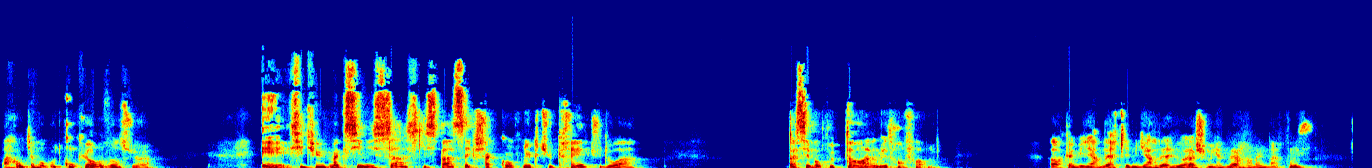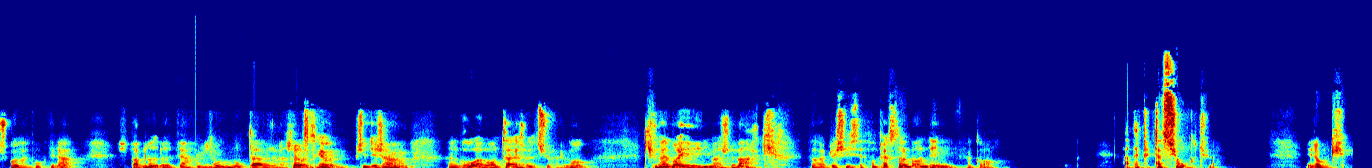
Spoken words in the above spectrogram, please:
Par contre, il y a beaucoup de concurrence dans ce jeu-là. Et si tu maximises ça, ce qui se passe, c'est que chaque contenu que tu crées, tu dois passer beaucoup de temps à le mettre en forme. Alors qu'un milliardaire qui est milliardaire, voilà, je suis milliardaire, ai ma compte, je pose un contenu là, j'ai pas besoin de faire un million de montage, machin, parce que j'ai déjà un, gros avantage naturellement, qui finalement est l'image de marque. On réfléchir, c'est ton personal branding, d'accord? La réputation que tu as. Et donc,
